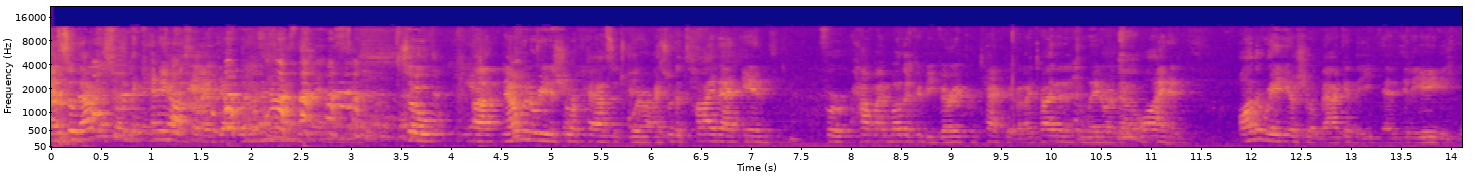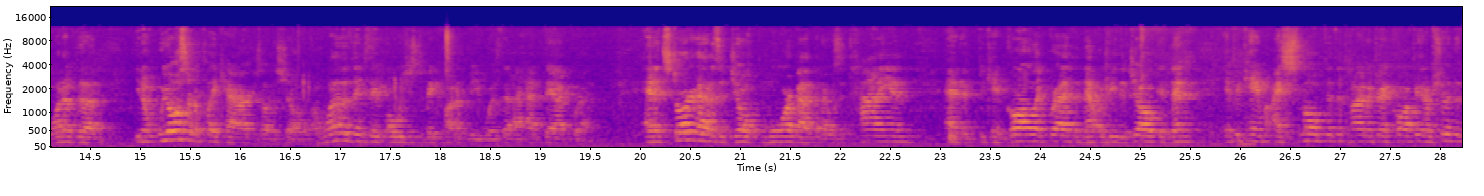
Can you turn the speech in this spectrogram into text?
And so that was sort of the chaos that I dealt with in the house. So, uh, now I'm gonna read a short passage where I sort of tie that in for how my mother could be very protective, and I tie that into later on down the line. And on the radio show back in the in, in the '80s, one of the you know we all sort of play characters on the show. And one of the things they always used to make fun of me was that I had bad breath, and it started out as a joke more about that I was Italian, and it became garlic breath, and that would be the joke, and then it became I smoked at the time, and drank coffee, and I'm sure that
